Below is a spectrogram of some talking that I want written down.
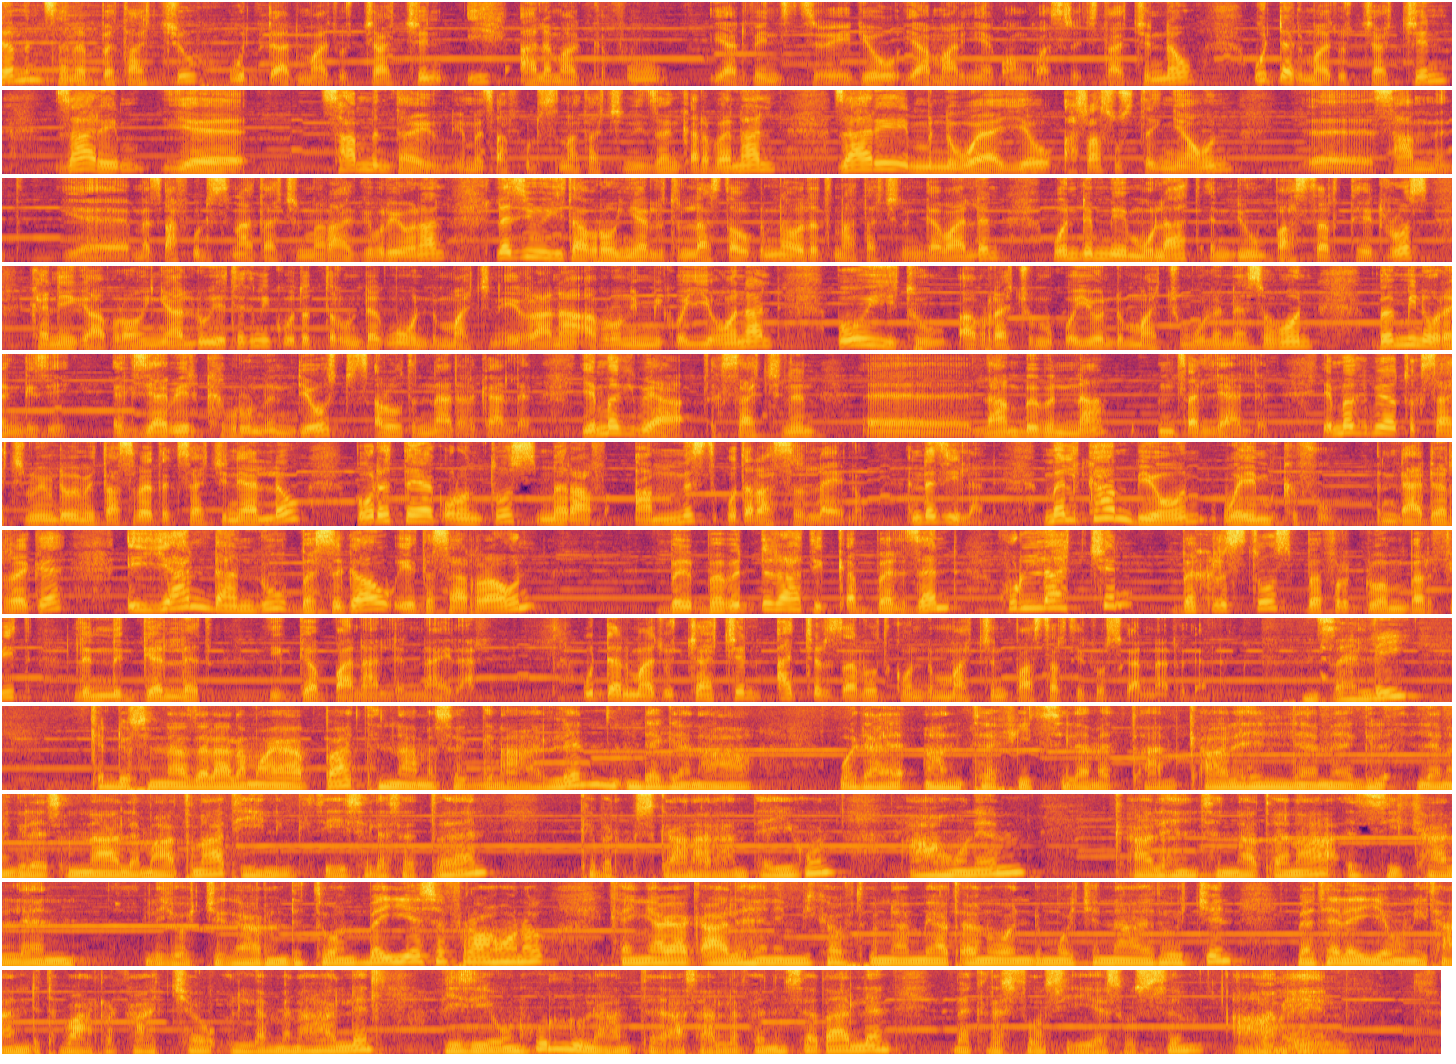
እንደምን ሰነበታችሁ ውድ አድማጮቻችን። ይህ ዓለም አቀፉ የአድቬንቲስት ሬዲዮ የአማርኛ ቋንቋ ስርጭታችን ነው። ውድ አድማጮቻችን ዛሬም የሳምንታዊውን የመጽሐፍ ቅዱስ ጥናታችንን ይዘን ቀርበናል። ዛሬ የምንወያየው 13ተኛውን ሳምንት የመጽሐፍ ቅዱስ ጥናታችን መርሃ ግብር ይሆናል። ለዚህ ውይይት አብረውኝ ያሉትን ላስታውቅና ወደ ጥናታችን እንገባለን። ወንድሜ ሙላት እንዲሁም ፓስተር ቴድሮስ ከኔ ጋር አብረውኝ ያሉ፣ የቴክኒክ ቁጥጥሩን ደግሞ ወንድማችን ኢራና አብረውን የሚቆይ ይሆናል። በውይይቱ አብራችሁ የምቆየ ወንድማችሁ ሙሉነ ሲሆን በሚኖረን ጊዜ እግዚአብሔር ክብሩን እንዲወስድ ጸሎት እናደርጋለን። የመግቢያ ጥቅሳችንን ላንብብና እንጸልያለን። የመግቢያው ጥቅሳችን ወይም ደግሞ የመታሰቢያ ጥቅሳችን ያለው በሁለተኛ ቆሮንቶስ ምዕራፍ አምስት ቁጥር 10 ላይ ነው። እንደዚህ ይላል፣ መልካም ቢሆን ወይም ክፉ እንዳደረገ እያንዳንዱ በሥጋው የተሠራውን በብድራት ይቀበል ዘንድ ሁላችን በክርስቶስ በፍርድ ወንበር ፊት ልንገለጥ ይገባናልና ይላል። ውድ አድማጮቻችን አጭር ጸሎት ከወንድማችን ፓስተር ቴድሮስ ጋር እናደርጋለን። እንጸልይ። ቅዱስና ዘላለማዊ አባት እናመሰግናለን እንደገና ወደ አንተ ፊት ስለመጣን ቃልህን ለመግለጽና ለማጥናት ይህን ጊዜ ስለሰጠህን ክብር ምስጋና ላንተ ይሁን። አሁንም ቃልህን ስናጠና እዚህ ካለን ልጆች ጋር እንድትሆን በየስፍራ ሆነው ከእኛ ጋር ቃልህን የሚከፍቱና የሚያጠኑ ወንድሞችና እህቶችን በተለየ ሁኔታ እንድትባርካቸው እንለምናሃለን። ጊዜውን ሁሉ ለአንተ አሳልፈን እንሰጣለን። በክርስቶስ ኢየሱስ ስም አሜን።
